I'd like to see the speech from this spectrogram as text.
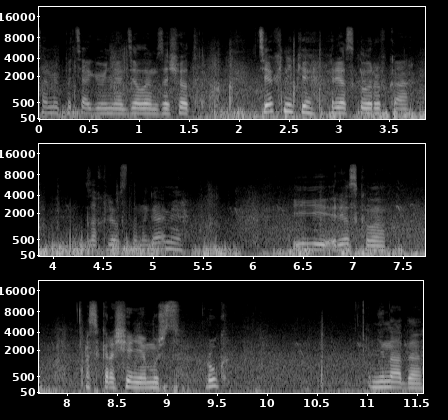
Сами подтягивания делаем за счет техники резкого рывка, захлеста ногами и резкого сокращения мышц рук. Не надо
